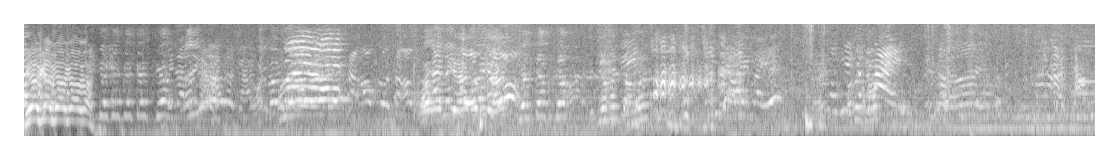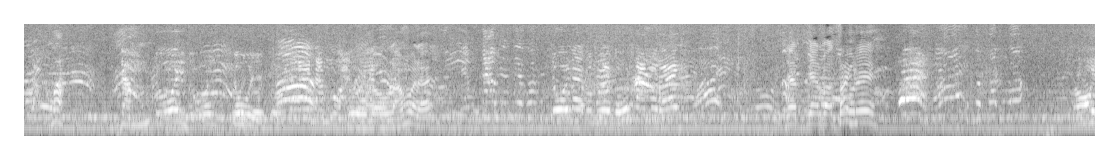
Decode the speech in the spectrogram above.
Kìa, kìa, kìa, kìa Trôi, trôi, trôi Trôi lâu lắm rồi đấy. Trôi này còn 14 năm rồi đấy. Nhặt, nhặt vào sau đi. Rồi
